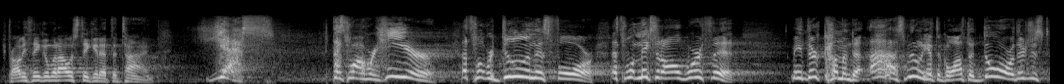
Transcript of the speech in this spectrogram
You're probably thinking what I was thinking at the time. Yes! That's why we're here. That's what we're doing this for. That's what makes it all worth it. I mean, they're coming to us. We don't even have to go out the door. They're just,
